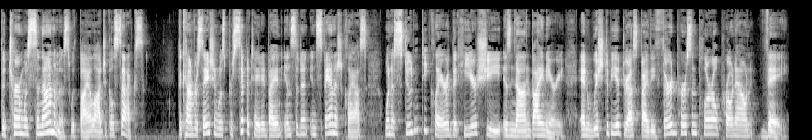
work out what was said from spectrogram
the term was synonymous with biological sex. The conversation was precipitated by an incident in Spanish class when a student declared that he or she is non binary and wished to be addressed by the third person plural pronoun they.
